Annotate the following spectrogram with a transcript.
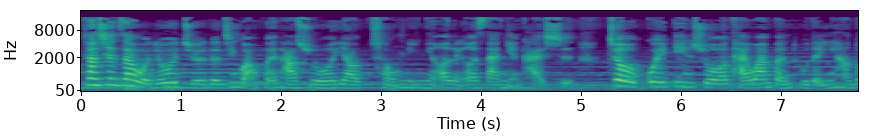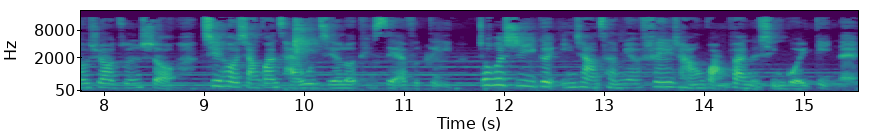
像现在我就会觉得，金管会他说要从明年二零二三年开始，就规定说台湾本土的银行都需要遵守气候相关财务揭露 TCFD，就会是一个影响层面非常广泛的新规定诶。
